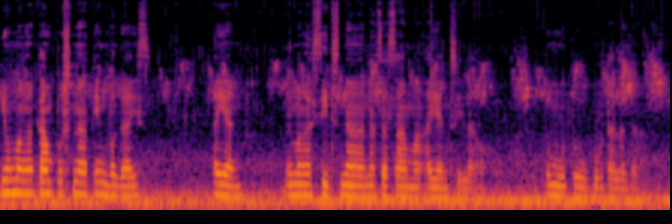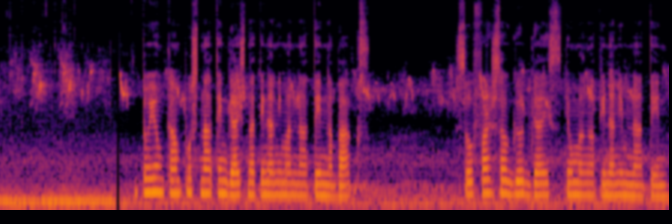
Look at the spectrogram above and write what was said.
yung mga campus natin ba guys? Ayan. May mga seeds na nasasama. Ayan sila oh tumutubo talaga. Ito yung campus natin guys na tinaniman natin na box. So far so good guys yung mga tinanim natin.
